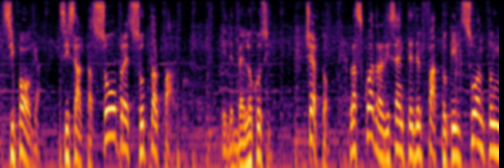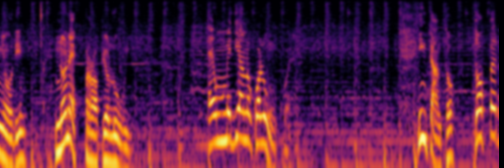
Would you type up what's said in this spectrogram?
Si poga, si salta sopra e sotto al palco. Ed è bello così. Certo, la squadra risente del fatto che il suo Antoniori non è proprio lui. È un mediano qualunque. Intanto, Topper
